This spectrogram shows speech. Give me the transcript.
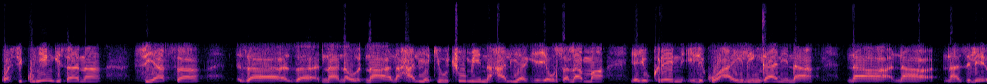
kwa siku nyingi sana siasa za za na na, na na hali ya kiuchumi na hali ya, ya usalama ya Ukraine ilikuwa hailingani na na na na zile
